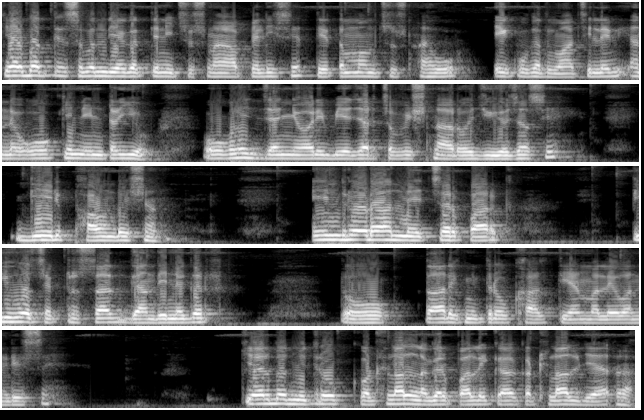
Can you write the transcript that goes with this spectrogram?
ત્યારબાદ તે સંબંધી અગત્યની સૂચના આપેલી છે. તે તમામ સૂચનાઓ એક વખત વાંચી લેવી અને વોક ઇન ઇન્ટરવ્યૂ ઓગણીસ જાન્યુઆરી બે હજાર ચોવીસના રોજ યોજાશે. Gir foundation, Indroda nature park PO sector સાત, ગાંધીનગર. તો તારીખ મિત્રો ખાસ ધ્યાનમાં લેવાની રહેશે. ત્યારબાદ મિત્રો કઠલાલ નગરપાલિકા, કઠલાલ દ્વારા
